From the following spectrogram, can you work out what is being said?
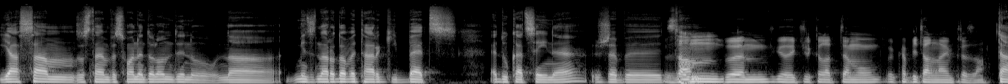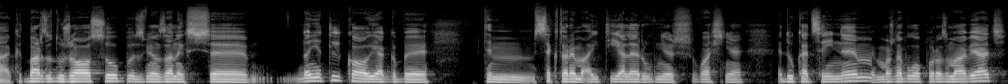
Ja sam zostałem wysłany do Londynu na międzynarodowe targi BETS edukacyjne, żeby... Tam byłem e, kilka lat temu, kapitalna impreza. Tak, bardzo dużo osób związanych z, no nie tylko jakby tym sektorem IT, ale również właśnie edukacyjnym. Można było porozmawiać,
